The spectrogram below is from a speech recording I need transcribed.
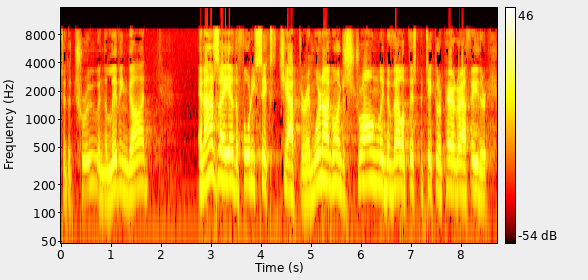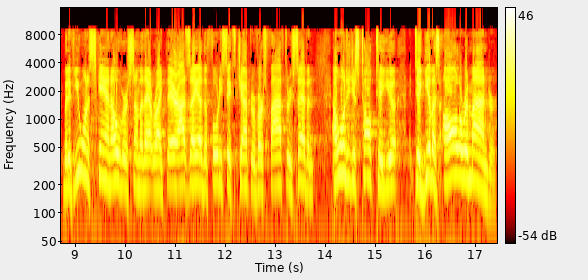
to the true and the living God. In Isaiah, the 46th chapter, and we're not going to strongly develop this particular paragraph either, but if you want to scan over some of that right there, Isaiah, the 46th chapter, verse 5 through 7, I want to just talk to you to give us all a reminder.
